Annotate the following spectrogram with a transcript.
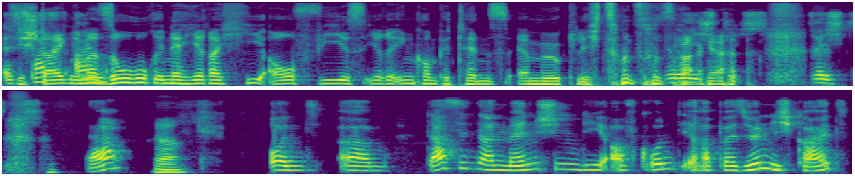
Es Sie steigen immer so hoch in der Hierarchie auf, wie es ihre Inkompetenz ermöglicht, sozusagen. Richtig, richtig. Ja? Ja. Und ähm, das sind dann Menschen, die aufgrund ihrer Persönlichkeit,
